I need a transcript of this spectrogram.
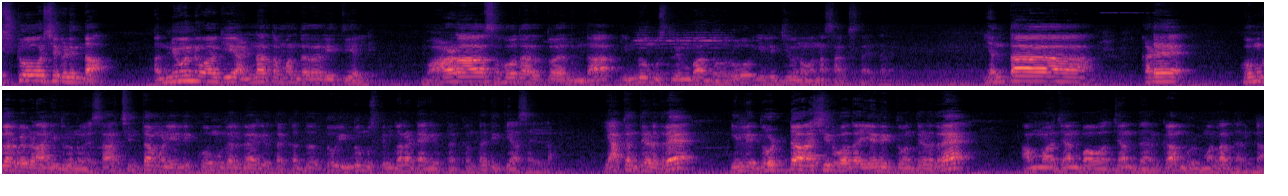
ಎಷ್ಟೋ ವರ್ಷಗಳಿಂದ ಅನ್ಯೋನ್ಯವಾಗಿ ಅಣ್ಣ ತಮ್ಮಂದರ ರೀತಿಯಲ್ಲಿ ಬಹಳ ಸಹೋದರತ್ವದಿಂದ ಹಿಂದೂ ಮುಸ್ಲಿಂ ಬಾಂಧವರು ಇಲ್ಲಿ ಜೀವನವನ್ನು ಸಾಗಿಸ್ತಾ ಇದ್ದಾರೆ. ಎಂಥ ಕಡೆ ಕೋಮುಗಲಭೆಗಳಾಗಿದ್ರು ಸಹ ಚಿಂತಾಮಣಿಯಲ್ಲಿ ಕೋಮುಗಲಭೆ ಆಗಿರ್ತಕ್ಕಂಥದ್ದು ಹಿಂದೂ ಮುಸ್ಲಿಂ ಗಲಾಟೆ ಆಗಿರ್ತಕ್ಕಂಥದ್ದು ಇತಿಹಾಸ ಇಲ್ಲ. ಯಾಕಂತ ಹೇಳಿದ್ರೆ ಇಲ್ಲಿ ದೊಡ್ಡ ಆಶೀರ್ವಾದ ಏನಿತ್ತು ಅಂತ ಹೇಳಿದ್ರೆ ಅಮ್ಮ ಜಾನ್, ಬಾವ ಜಾನ್ ದರ್ಗಾ ಮುರುಗಮಲ ದರ್ಗಾ.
